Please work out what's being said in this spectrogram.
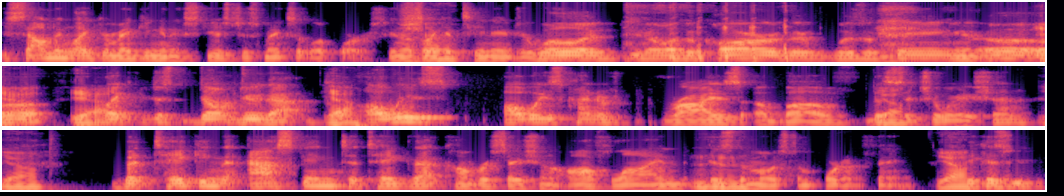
sounding like you're making an excuse just makes it look worse. You know, it's like a teenager. Well, I, you know, the car there was a thing, and uh, Yeah. uh, Yeah. like just don't do that. Yeah. Always, always kind of rise above the Yeah. situation. yeah. But taking the asking to take that conversation offline is Mhm. the most important thing Yeah. because you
